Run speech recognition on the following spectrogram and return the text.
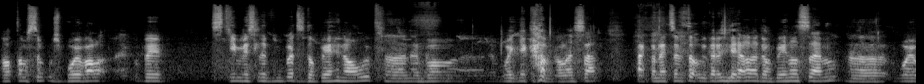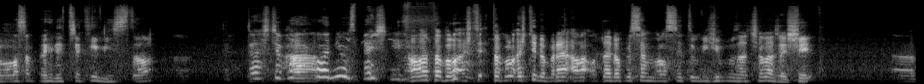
potom jsem už bojoval jakoby, s tím, jestli vůbec doběhnout nebo, jít někam do lesa. Nakonec jsem to udržel, doběhl jsem, bojoval jsem tehdy třetí místo to ještě bylo a, jako hodně úspěšný. No, to bylo, ještě, to bylo ještě dobré, ale od té doby jsem vlastně tu výživu začala řešit. Eh,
